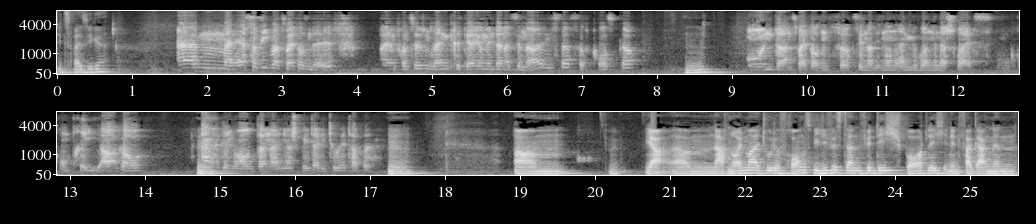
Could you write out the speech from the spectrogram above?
die zwei Siege? Ähm, mein erster Sieg war 2011 bei einem französischen Rennen Kriterium International, hieß das, auf Corsica. Mhm. Und dann 2014 hatte ich noch ein Rennen gewonnen in der Schweiz, im Grand Prix Aargau. Mhm. Genau, und dann ein Jahr später die Tour-Etappe. Mhm. Ähm, ja, ähm, nach neunmal Tour de France, wie lief es dann für dich sportlich in den vergangenen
